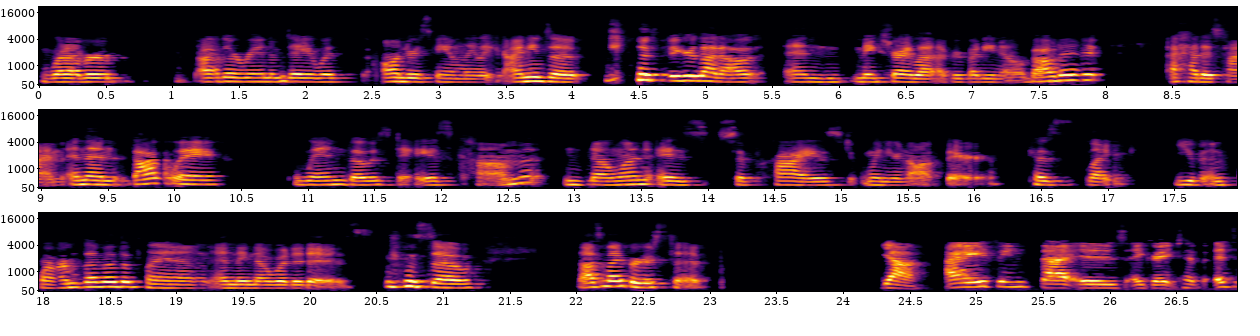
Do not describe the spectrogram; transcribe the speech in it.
Whatever other random day with Andre's family. Like I need to figure that out and make sure I let everybody know about it ahead of time. And then that way, when those days come, no one is surprised when you're not there because like you've informed them of the plan and they know what it is. so that's my first tip. Yeah, I think that is a great tip. It's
